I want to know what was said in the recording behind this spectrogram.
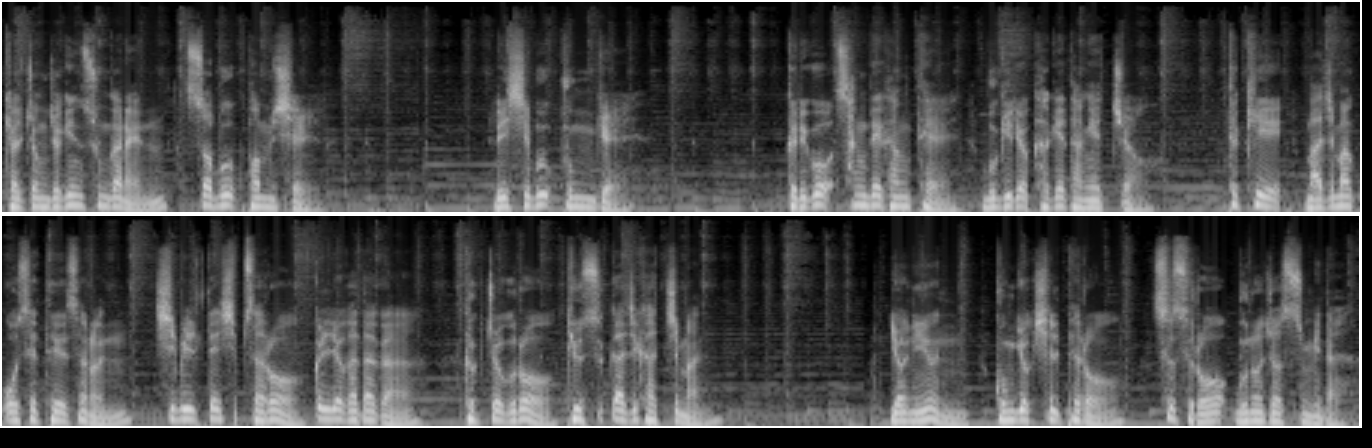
결정적인 순간엔 서브 범실, 리시브 붕괴, 그리고 상대 강태 무기력하게 당했죠. 특히 마지막 5세트에서는 11대 14로 끌려가다가 극적으로 듀스까지 갔지만 연이은 공격 실패로 스스로 무너졌습니다.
